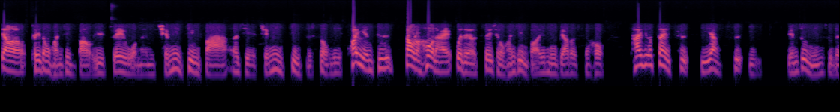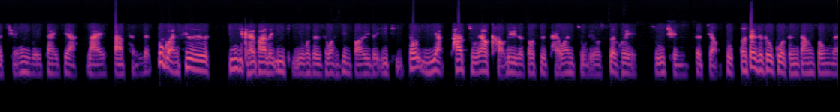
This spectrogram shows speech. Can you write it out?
要推动环境保育，所以我们全面禁伐，而且全面禁止狩猎。换言之，到了后来，为了追求环境保育目标的时候，它又再次一样是以原住民族的权益为代价来达成的，不管是。经济开发的议题，或者是环境保育的议题，都一样。它主要考虑的都是台湾主流社会族群的角度，而在这个过程当中呢，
